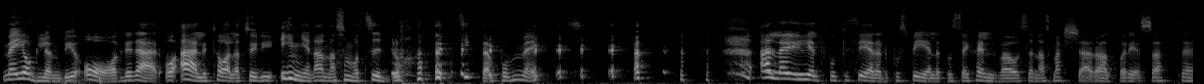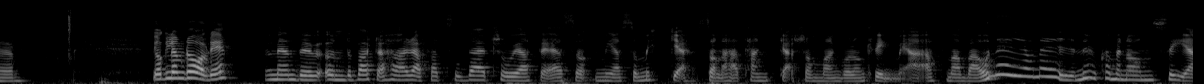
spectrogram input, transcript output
Men jag glömde ju av det där och ärligt talat så är det ju ingen annan som har tid att titta på mig. Alla är ju helt fokuserade på spelet och sig själva och sina smashar och allt vad det är så att eh, Jag glömde av det. Men du, underbart att höra för att så där tror jag att det är så, med så mycket sådana här tankar som man går omkring med. Att man bara, åh nej, åh nej, nu kommer någon se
